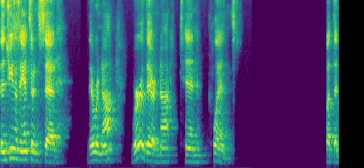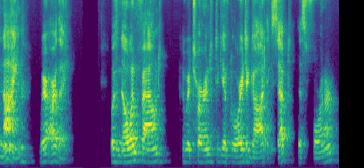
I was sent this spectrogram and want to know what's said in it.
Then Jesus answered and said, There were not, were there not ten cleansed? But the nine, where are they? Was no one found who returned to give glory to God except this foreigner?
